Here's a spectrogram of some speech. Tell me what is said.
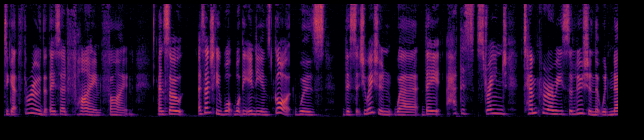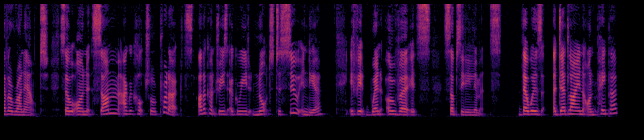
to get through that they said, fine, fine. And so essentially what, what the Indians got was this situation where they had this strange temporary solution that would never run out. So, on some agricultural products, other countries agreed not to sue India if it went over its subsidy limits. There was a deadline on paper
